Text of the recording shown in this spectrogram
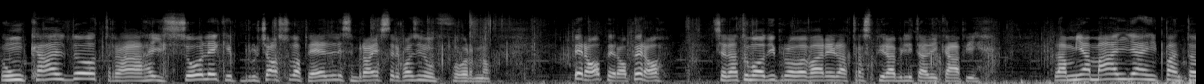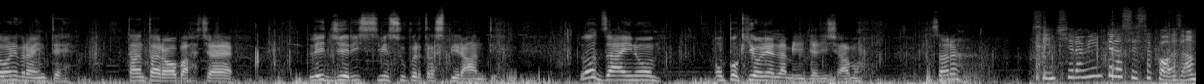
Un caldo tra il sole che bruciava sulla pelle, sembrava essere quasi in un forno. Però, però, però, ci ha dato modo di provare la traspirabilità dei capi. La mia maglia e il pantalone veramente tanta roba, cioè leggerissimi e super traspiranti. Lo zaino un pochino nella media, diciamo. Sara? Sinceramente la stessa cosa.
